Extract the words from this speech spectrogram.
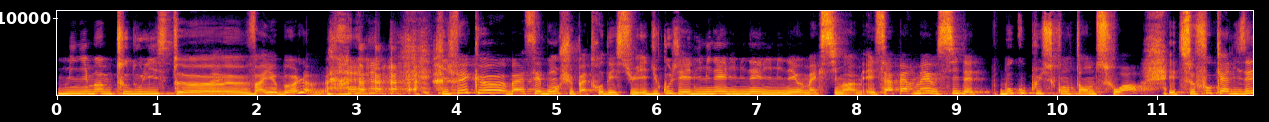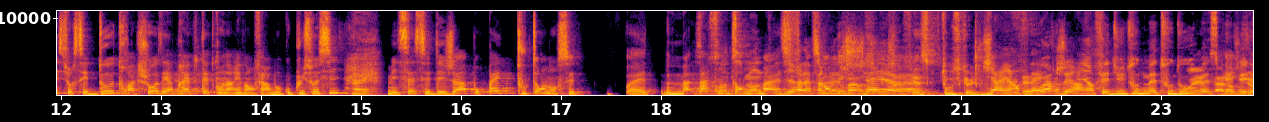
minimum to-do list euh, viable qui fait que bah c'est bon, je suis pas trop déçue. Et du coup, j'ai éliminé, éliminé, éliminé au maximum. Et ça permet aussi d'être beaucoup plus content de soi et de se focaliser sur ces deux trois choses. Et après, peut-être qu'on arrive à en faire beaucoup plus aussi. Ouais. Mais ça, c'est déjà pour pas être tout le temps dans cette ouais, ma- pas content. de te Ouais, dire à la fin de la journée, euh, fait ce- tout ce que je j'ai voulais rien faire. fait. Voir, j'ai rien fait du tout de ma to-do Ouais, parce alors que j'ai été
